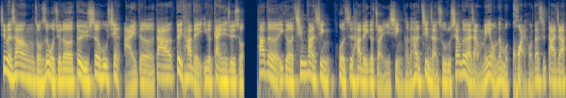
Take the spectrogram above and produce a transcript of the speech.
基本上，总之，我觉得对于射护腺癌的大家对它的一个概念就是说。它的一个侵犯性，或者是它的一个转移性，可能它的进展速度相对来讲没有那么快哈。但是大家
